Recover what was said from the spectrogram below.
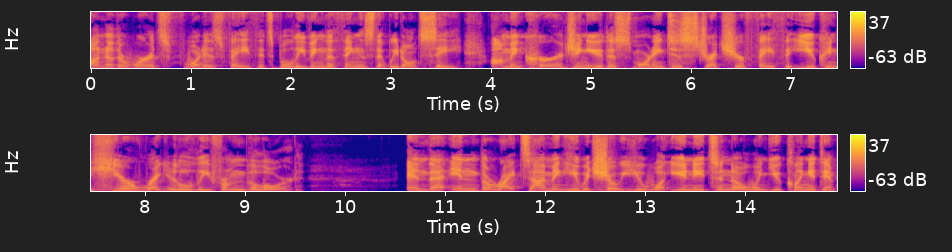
In other words, what is faith? It's believing the things that we don't see. I'm encouraging you this morning to stretch your faith that you can hear regularly from the Lord. And that in the right timing, he would show you what you need to know when you cling to him.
